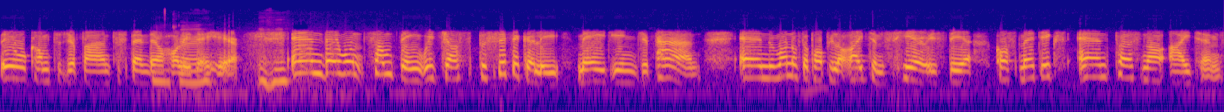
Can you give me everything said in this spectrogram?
they all come to Japan to spend their Okay. holiday here. Mm-hmm. And they want something which are specifically made in Japan. And one of the popular items here is their cosmetics and personal items.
